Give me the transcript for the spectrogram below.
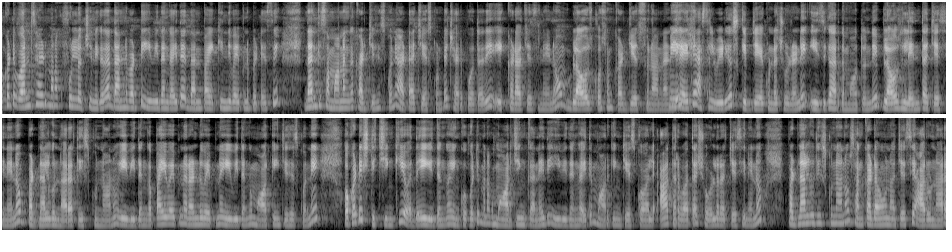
ఒకటి వన్ సైడ్ మనకు ఫుల్ వచ్చింది కదా దాన్ని బట్టి ఈ విధంగా అయితే దానిపై కింది వైపున పెట్టేసి దానికి సమానంగా కట్ చేసేసుకొని అటాచ్ చేసుకుంటే సరిపోతుంది. ఇక్కడ వచ్చేసి నేను బ్లౌజ్ కోసం కట్ చేస్తున్నానండి. మీరైతే అసలు వీడియో స్కిప్ చేయకుండా చూడండి ఈజీగా అర్థమవుతుంది. బ్లౌజ్ లెంత్ వచ్చేసి నేను పద్నాలుగున్నర తీసుకున్నాను. ఈ విధంగా పై వైపున రెండు వైపున ఈ విధంగా మార్కింగ్ చేసేసుకొని ఒకటి స్టిచ్చింగ్కి అదే విధంగా ఇంకొకటి మనకు మార్జింగ్ అనేది ఈ విధంగా అయితే మార్కింగ్ చేసుకోవాలి. ఆ తర్వాత షోల్డర్ వచ్చేసి నేను పద్నాలుగు తీసుకున్నాను సంక డౌన్ వచ్చేసి ఆరున్నర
